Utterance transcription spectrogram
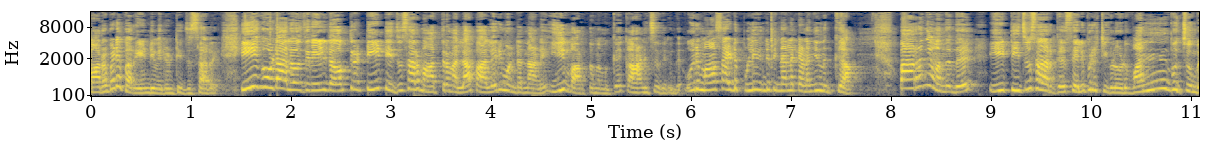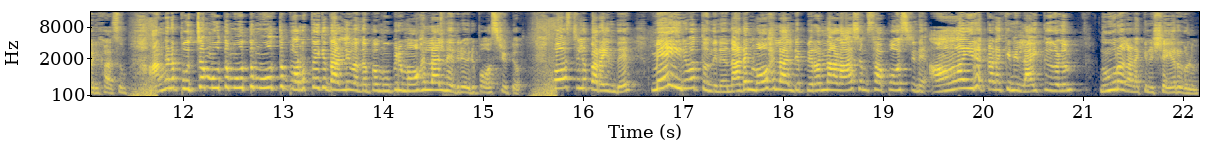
മറുപടി പറയേണ്ടി വരും ടിജു സാർ ഈ ഗൂഢാലോചനയിൽ ഡോക്ടർ ടി ടിജു സാർ മാത്രമല്ല പലരും ഉണ്ടെന്നാണ് ഈ വാർത്ത നമുക്ക് കാണിച്ചു തരുന്നത്. ഒരു മാസമായിട്ട് പുള്ളി ഇതിന്റെ പിന്നാലെ കിണഞ്ഞു നിൽക്കുക. പറഞ്ഞു വന്നത് ഈ ടീച്ചർ സാർക്ക് സെലിബ്രിറ്റികളോട് വൻ പുച്ചും പരിഹാസവും. അങ്ങനെ പുച്ഛം മൂത്ത് മൂത്ത് മൂത്ത് പുറത്തേക്ക് തള്ളി വന്നപ്പോൾ മൂപ്പര് മോഹൻലാലിനെതിരെ ഒരു പോസ്റ്റ് ഇട്ടു. പോസ്റ്റിൽ പറയുന്നത് മെയ് ഇരുപത്തൊന്നിന് നടൻ മോഹൻലാലിന്റെ പിറന്നാൾ ആശംസാ പോസ്റ്റിന് ആയിരക്കണക്കിന് ലൈക്കുകളും നൂറുകണക്കിന് ഷെയറുകളും.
